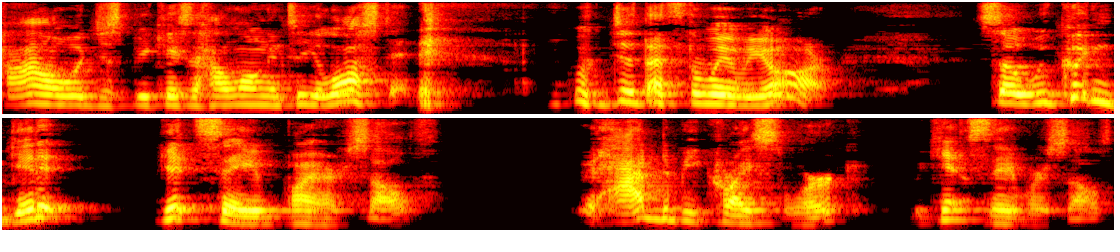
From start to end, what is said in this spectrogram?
how, it would just be a case of how long until you lost it. just, That's the way we are. So we couldn't get it, get saved by ourselves. It had to be Christ's work. We can't save ourselves.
